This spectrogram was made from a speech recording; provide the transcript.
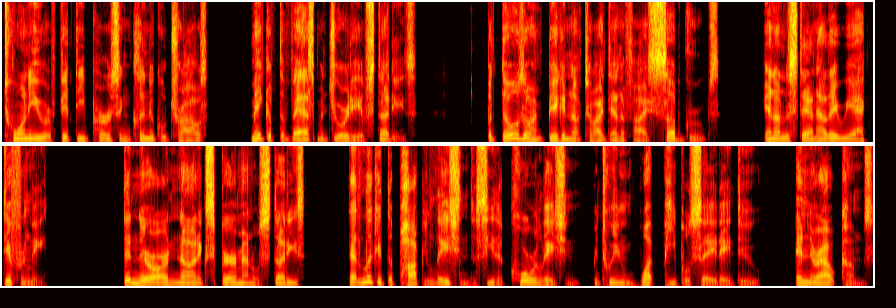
20 or 50 person clinical trials make up the vast majority of studies, but those aren't big enough to identify subgroups and understand how they react differently. Then there are non experimental studies that look at the population to see the correlation between what people say they do and their outcomes.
